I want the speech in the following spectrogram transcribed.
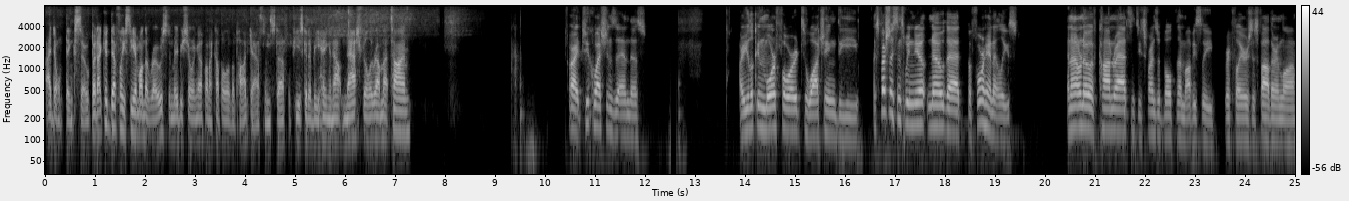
i don't think so but i could definitely see him on the roast and maybe showing up on a couple of the podcasts and stuff if he's gonna be hanging out in nashville around that time All right, two questions to end this. Are you looking more forward to watching the, especially since we knew, know that beforehand at least, and I don't know if Conrad, since he's friends with both of them, obviously Ric Flair is his father-in-law,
